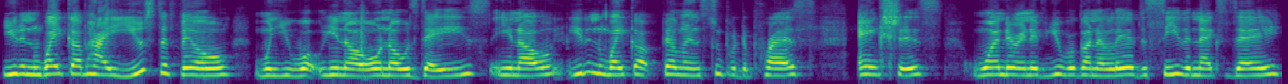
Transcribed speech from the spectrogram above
you didn't wake up how you used to feel when you you know on those days. You know, you didn't wake up feeling super depressed, anxious, wondering if you were going to live to see the next day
